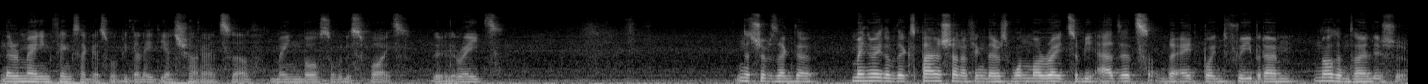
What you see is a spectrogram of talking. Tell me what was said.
The remaining things I guess will be the Lady Azshara itself, main boss of this fight, the, raid. Not sure if it's like the main raid of the expansion, I think there's one more raid to be added the 8.3, but I'm not entirely sure.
